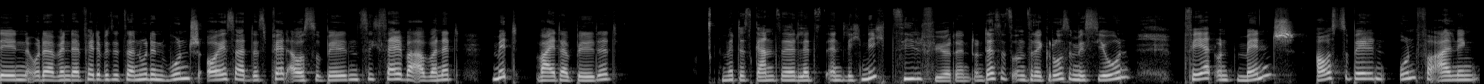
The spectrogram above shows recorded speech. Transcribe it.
den oder wenn der Pferdebesitzer nur den Wunsch äußert, das Pferd auszubilden, sich selber aber nicht mit weiterbildet, wird das Ganze letztendlich nicht zielführend. Und das ist unsere große Mission, Pferd und Mensch auszubilden und vor allen Dingen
